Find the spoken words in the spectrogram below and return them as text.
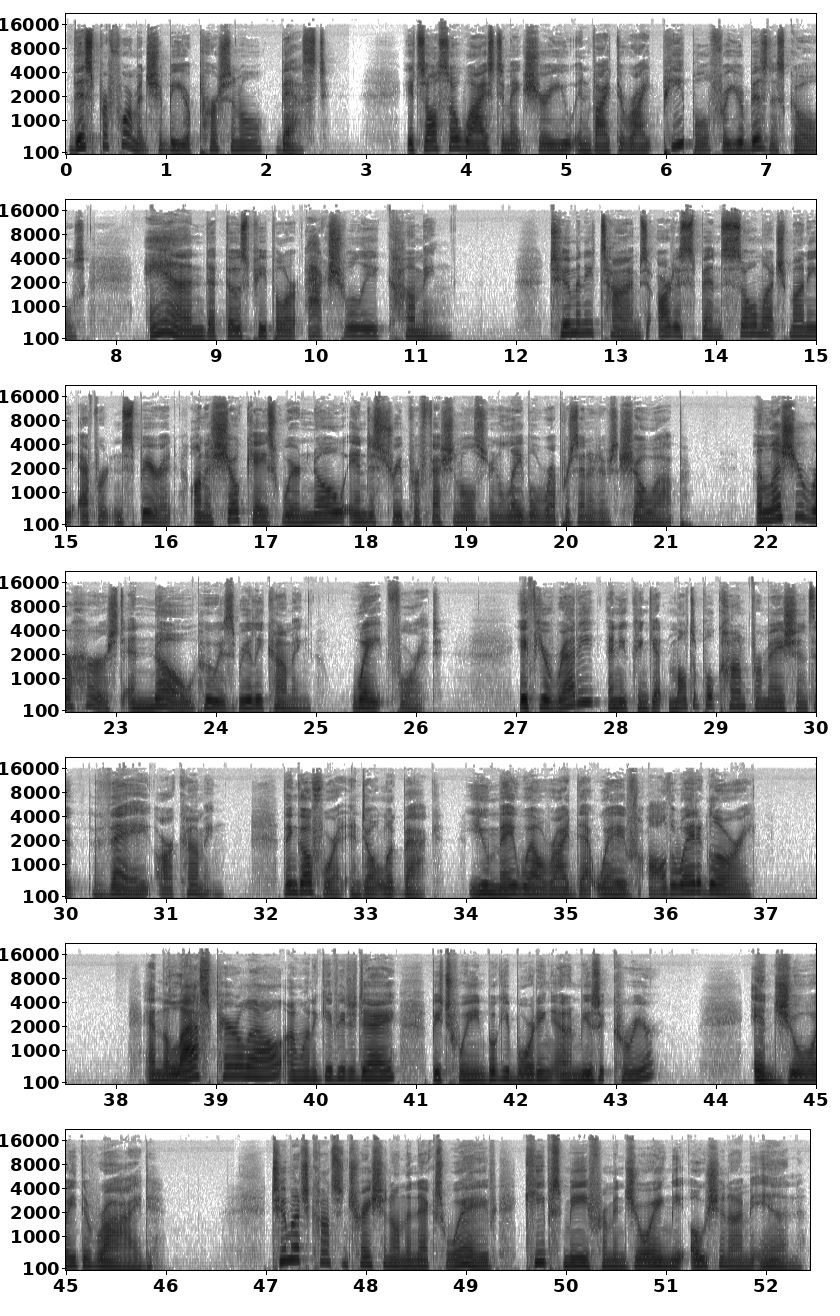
This performance should be your personal best. It's also wise to make sure you invite the right people for your business goals and that those people are actually coming. Too many times, artists spend so much money, effort, and spirit on a showcase where no industry professionals and label representatives show up. Unless you're rehearsed and know who is really coming, wait for it. If you're ready and you can get multiple confirmations that they are coming, then go for it and don't look back. You may well ride that wave all the way to glory. And the last parallel I want to give you today between boogie boarding and a music career enjoy the ride. Too much concentration on the next wave keeps me from enjoying the ocean I'm in.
